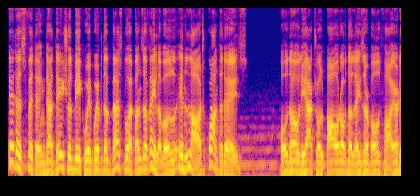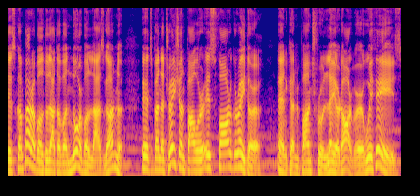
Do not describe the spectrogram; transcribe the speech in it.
it is fitting that they should be equipped with the best weapons available in large quantities. Although the actual power of the laser bolt fired is comparable to that of a normal lasgun, its penetration power is far greater and can punch through layered armor with ease.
